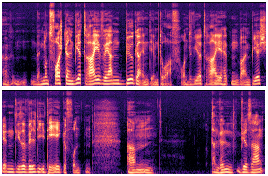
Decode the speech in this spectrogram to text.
Wenn wir uns vorstellen, wir drei wären Bürger in dem Dorf und wir drei hätten beim Bierchen diese wilde Idee gefunden, ähm, dann würden wir sagen,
